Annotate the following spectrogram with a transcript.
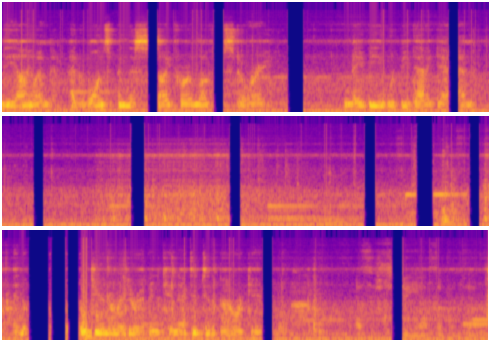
The island had once been the site for a love story. Maybe it would be that again. An old generator had been connected to the power cable. That's a shitty ass looking thing.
